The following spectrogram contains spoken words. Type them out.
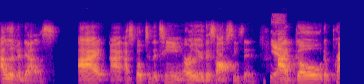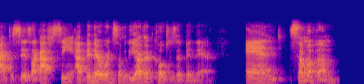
I live in Dallas. I, I, I spoke to the team earlier this offseason. Yeah. I go to practices. Like I've seen, I've been there when some of the other coaches have been there. And some of them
